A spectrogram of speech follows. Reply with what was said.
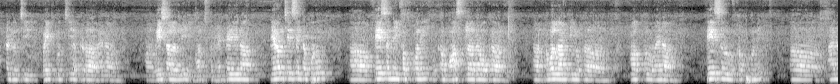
అక్కడి నుంచి బయటకు వచ్చి అక్కడ ఆయన వేషాలన్నీ మార్చుకొని అంటే ఆయన నేరం చేసేటప్పుడు ఫేస్ అన్ని కప్పుకొని ఒక మాస్క్ లాగా ఒక టవల్ లాంటి ఒక క్లాత్ ఆయన ఫేస్ కప్పుకొని ఆయన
